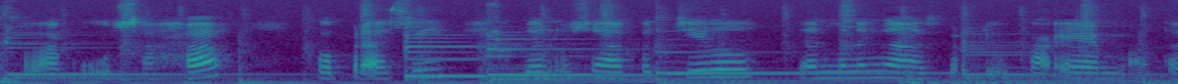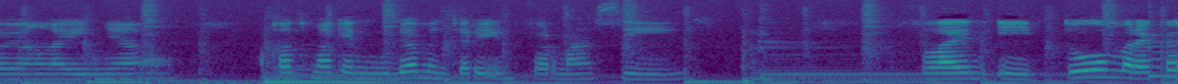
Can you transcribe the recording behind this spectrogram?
pelaku usaha koperasi dan usaha kecil dan menengah seperti UKM atau yang lainnya akan semakin mudah mencari informasi. Selain itu, mereka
